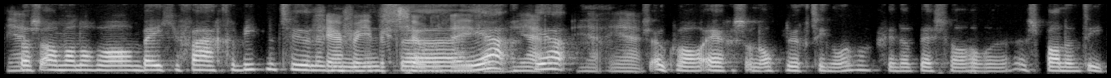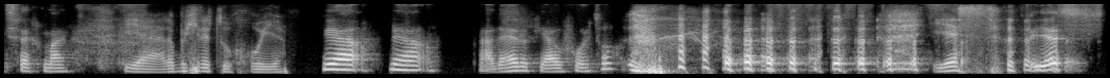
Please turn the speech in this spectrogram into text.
ja. dat is allemaal nog wel een beetje vaag gebied natuurlijk. Ver van je dus, uh, ja, ja, ja, ja, ja. is ook wel ergens een opluchting hoor. Ik vind dat best wel een spannend iets, zeg maar. Ja, daar moet je naartoe groeien. Ja, ja. Nou, daar heb ik jou voor, toch? yes. yes.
